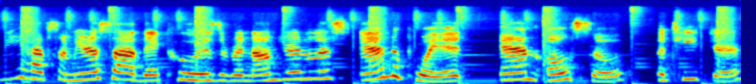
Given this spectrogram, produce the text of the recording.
We have Samira Sadeque, who is a renowned journalist and a poet, and also a teacher.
